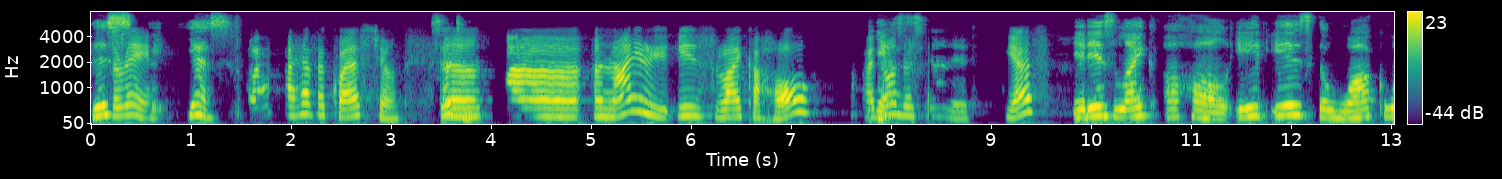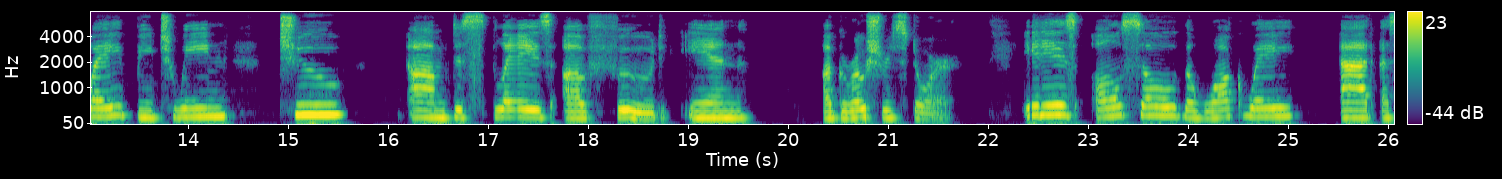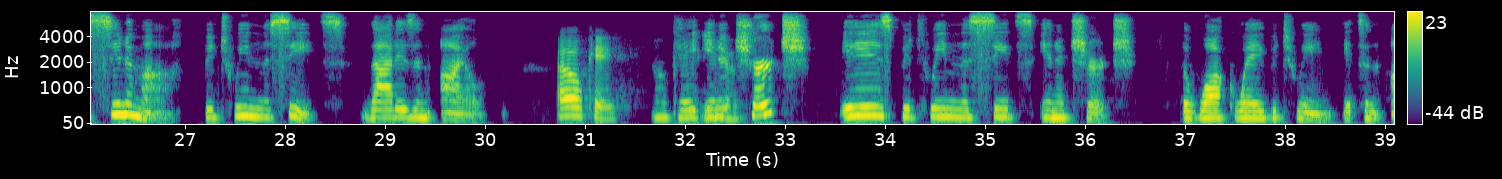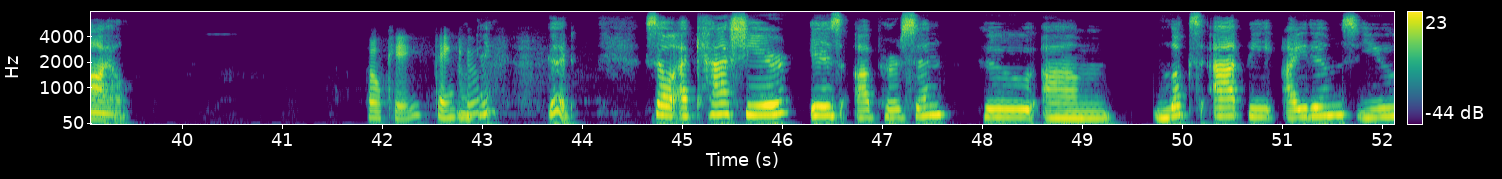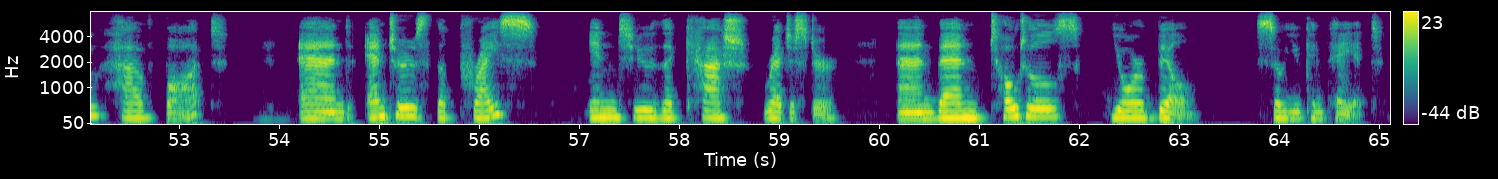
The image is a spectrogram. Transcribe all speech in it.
This Lorraine. Yes, I have a question. certainly. Um, uh, an aisle is like a hall? I don't understand it. Yes? It is like a hall. It is the walkway between two um, displays of food in a grocery store. It is also the walkway at a cinema between the seats. That is an aisle. Okay. Okay, in a church, it is between the seats in a church. The walkway between. It's an aisle. Okay. Thank you. Okay, good. So a cashier is a person who um, looks at the items you have bought and enters the price into the cash register and then totals your bill so you can pay it.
